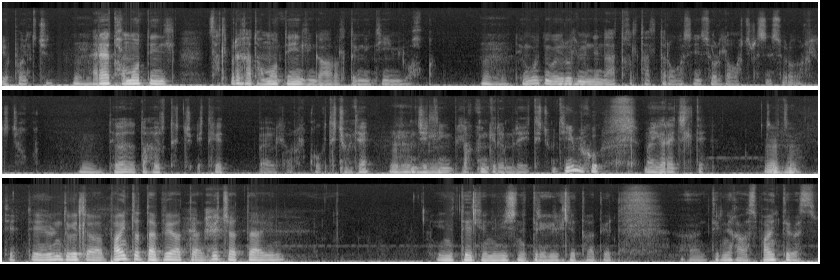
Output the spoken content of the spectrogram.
Юу point чинь. Арай томуудын л салбарынхаа томуудын л ингээ оруулдаг нэг тийм юу байхгүй. Тэнгүүд нөгөө эрүүл мэндийн даатгал тал дээр угаас инсуур л учраас инсуурыг оруулчих. Мгм. Тэгээд одоо хоёр дахь этгээд байвал оруулахгүй гэдэг ч юм. Энэ жилийн блокинг грэмрээ гэдэг ч юм. Тиймэрхүү маягаар ажилтээ. Мгм. Тий, ер нь тэгэл point-удаа би одоо би ч одоо юм Unitel Univision дээр хэрэглээд байгаа. Тэгээд тэрнийхээ бас point-ыг бас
